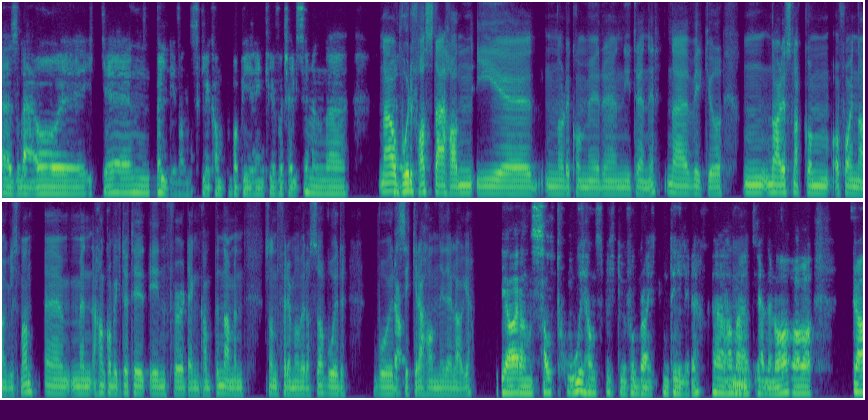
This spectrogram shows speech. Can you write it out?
Eh, så det er jo ikke en veldig vanskelig kamp på papir egentlig for Chelsea, men Nei, og hvor fast er han i når det kommer ny trener? Det virker jo Nå er det snakk om å få inn Nagelsmann, men han kommer ikke til inn før den kampen, da, men sånn fremover også. Hvor, hvor ja. sikker er han i det laget? Vi har han Saltor, han spilte jo for Brighton tidligere. Han er mm. trener nå. og fra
